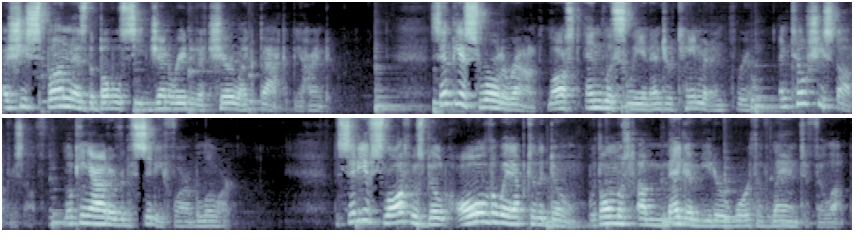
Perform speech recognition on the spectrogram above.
as she spun as the bubble seat generated a chair like back behind her. Cynthia swirled around, lost endlessly in entertainment and thrill, until she stopped herself, looking out over the city far below her. The city of Sloth was built all the way up to the dome, with almost a megameter worth of land to fill up.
